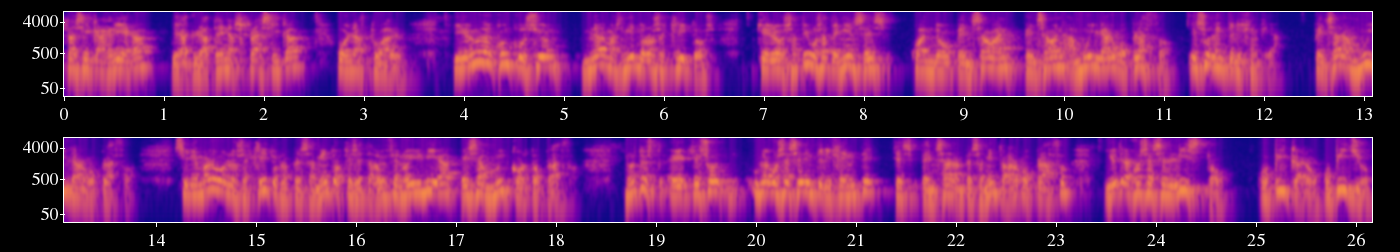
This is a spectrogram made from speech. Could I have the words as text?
clásica griega, de Atenas clásica, o en la actual. Y llegaron a la conclusión, nada más viendo los escritos, que los antiguos atenienses, cuando pensaban, pensaban a muy largo plazo. Eso es la inteligencia pensar a muy largo plazo. Sin embargo, en los escritos, los pensamientos que se traducen hoy día es a muy corto plazo. Nosotros, eh, que eso, una cosa es ser inteligente, que es pensar en pensamiento a largo plazo, y otra cosa es ser listo, o pícaro, o pillo.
